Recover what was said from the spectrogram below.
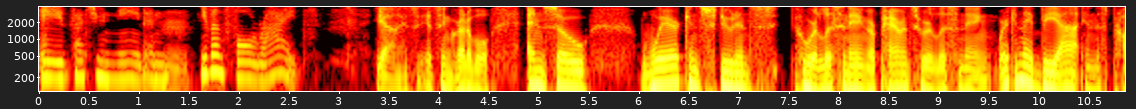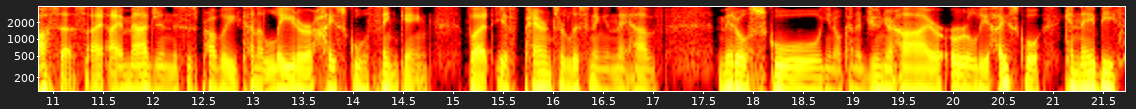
aids as you need and mm. even full rides. Yeah, it's it's incredible. And so where can students who are listening or parents who are listening where can they be at in this process i, I imagine this is probably kind of later high school thinking but if parents are listening and they have middle school you know kind of junior high or early high school can they be th-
